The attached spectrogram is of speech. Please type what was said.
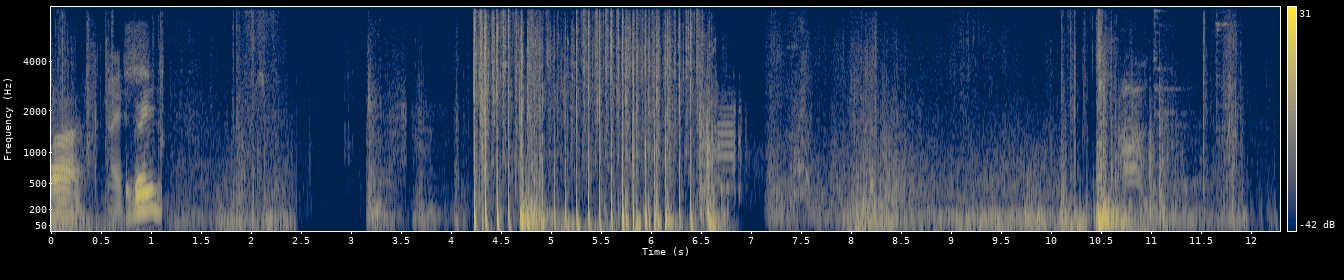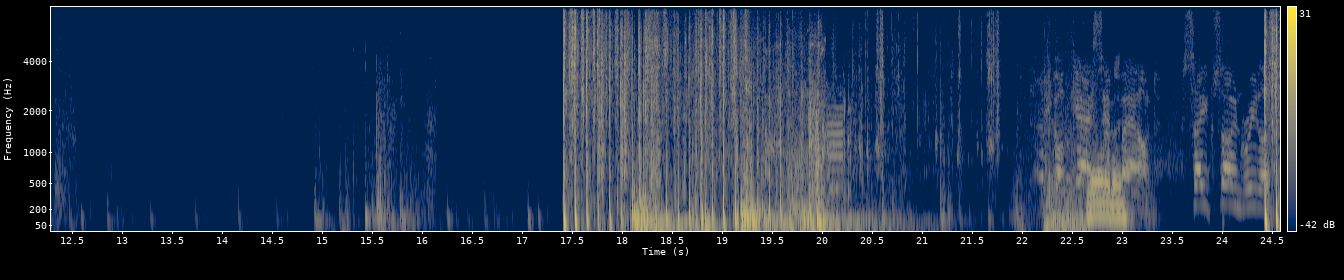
Ah, nice. great. Gas Righto. inbound. Safe zone relocated.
